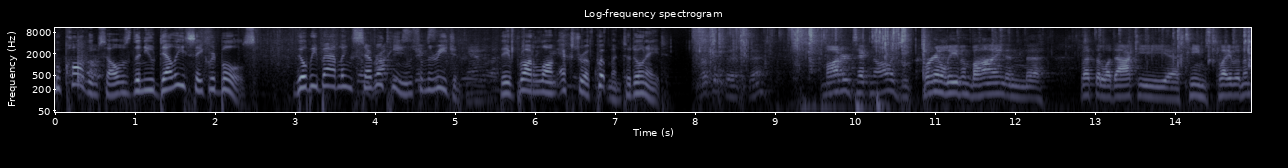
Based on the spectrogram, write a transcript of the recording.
who call themselves the New Delhi Sacred Bulls. They'll be battling several teams from the region. They've brought along extra equipment to donate. Look at this, eh? modern technology. We're going to leave them behind and uh, let the Ladakhi uh, teams play with them.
